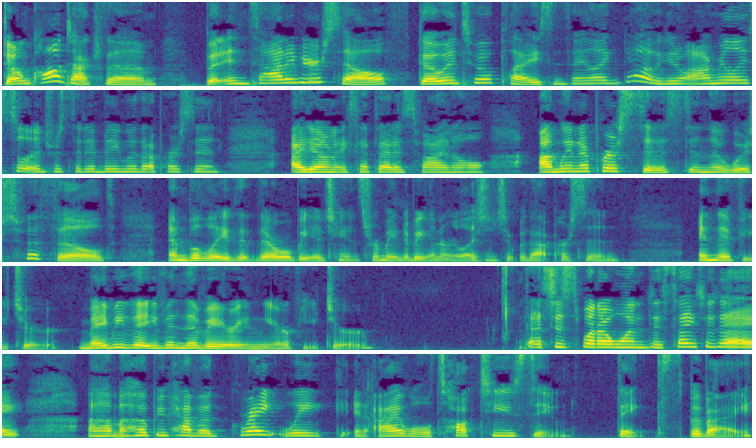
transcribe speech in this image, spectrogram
Don't contact them. But inside of yourself, go into a place and say, like, no, you know, I'm really still interested in being with that person. I don't accept that as final. I'm going to persist in the wish fulfilled and believe that there will be a chance for me to be in a relationship with that person in the future. Maybe the, even the very near future that's just what I wanted to say today. Um, I hope you have a great week, and I will talk to you soon. Thanks. Bye bye.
